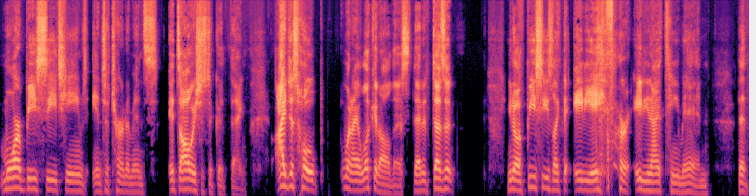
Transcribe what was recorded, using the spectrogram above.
more BC teams into tournaments, it's always just a good thing. I just hope when I look at all this that it doesn't, you know, if BC is like the 88th or 89th team in, that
